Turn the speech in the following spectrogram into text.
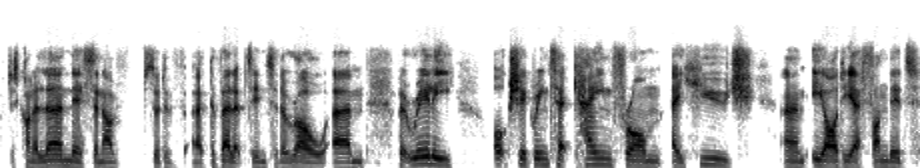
I've just kind of learned this, and I've sort of uh, developed into the role. Um, but really, Oxford Green Tech came from a huge um, ERDF funded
